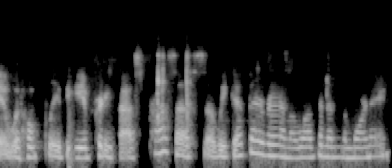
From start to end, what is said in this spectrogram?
it would hopefully be a pretty fast process. So we get there around 11 in the morning.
